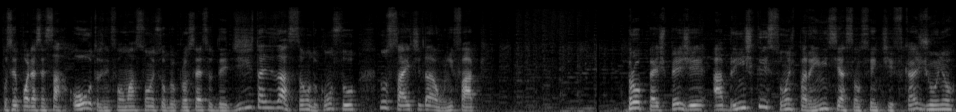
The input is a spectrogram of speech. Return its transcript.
Você pode acessar outras informações sobre o processo de digitalização do Consul no site da Unifap. ProPES-PG abre inscrições para iniciação científica júnior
